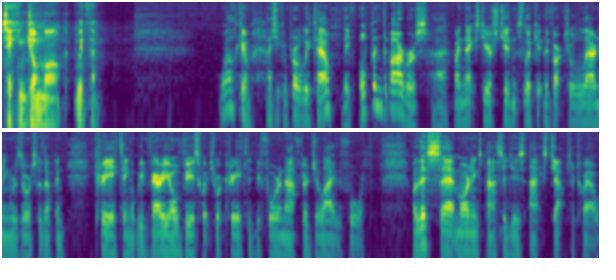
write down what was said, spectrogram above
taking John Mark with them. Welcome. As you can probably tell, they've opened the barbers. Uh, when next year students look at the virtual learning resources I've been creating, it'll be very obvious which were created before and after July the 4th. Well, this uh, morning's passage is Acts chapter 12.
